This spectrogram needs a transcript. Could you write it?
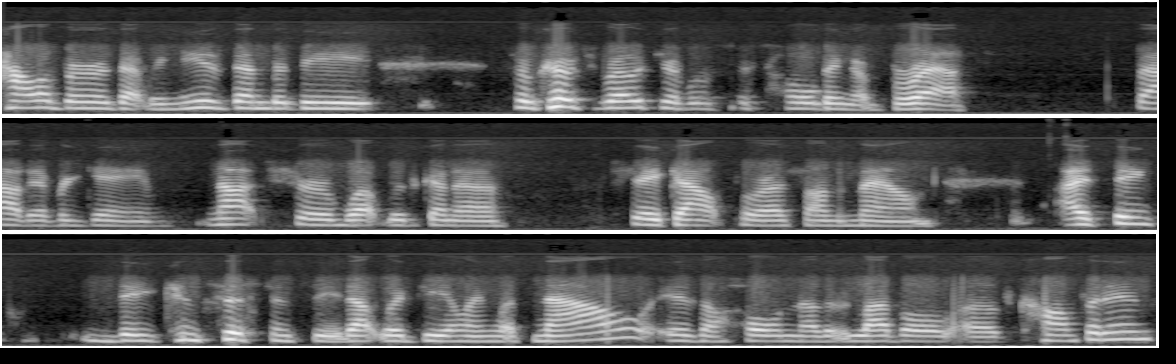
caliber that we needed them to be. So Coach Rocha was just holding her breath about every game, not sure what was going to shake out for us on the mound. I think the consistency that we're dealing with now is a whole nother level of confidence.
